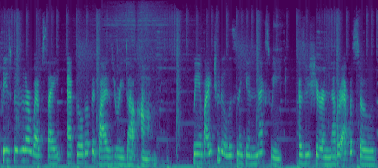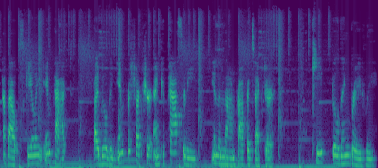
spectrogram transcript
please visit our website at buildupadvisory.com. We invite you to listen again next week as we share another episode about scaling impact by building infrastructure and capacity in the nonprofit sector. Keep building bravely.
